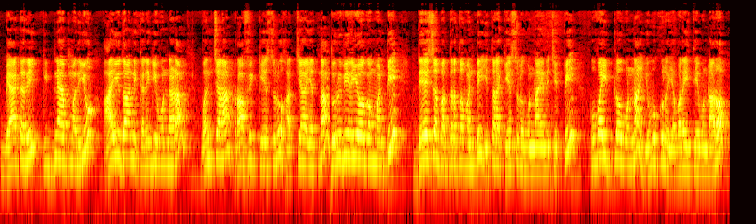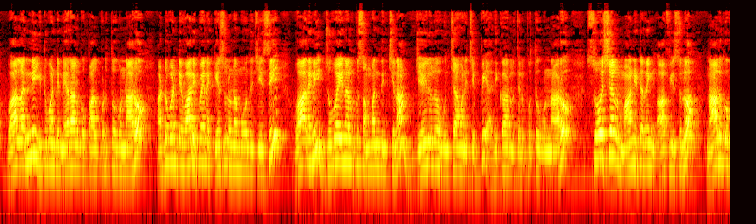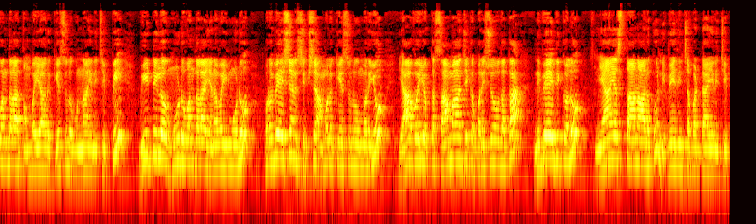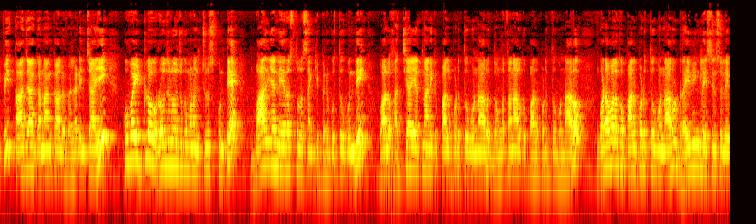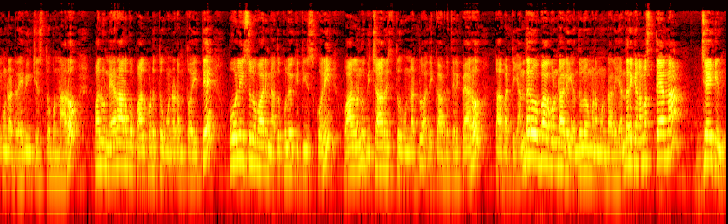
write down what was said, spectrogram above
బ్యాటరీ కిడ్నాప్ మరియు ఆయుధాన్ని కలిగి ఉండడం వంచన ట్రాఫిక్ కేసులు హత్యాయత్నం దుర్వినియోగం వంటి దేశ భద్రత వంటి ఇతర కేసులు ఉన్నాయని చెప్పి కువైట్లో ఉన్న యువకులు ఎవరైతే ఉన్నారో వాళ్ళన్నీ ఇటువంటి నేరాలకు పాల్పడుతూ ఉన్నారో. అటువంటి వారిపైన కేసులు నమోదు చేసి వారిని జువైనల్కు సంబంధించిన జైలులో ఉంచామని చెప్పి అధికారులు తెలుపుతూ ఉన్నారు. సోషల్ మానిటరింగ్ ఆఫీసులో నాలుగు వందల తొంభై ఆరు కేసులు ఉన్నాయని చెప్పి వీటిలో మూడు వందల ఎనభై మూడు ప్రొబేషన్ శిక్ష అమలు కేసులు మరియు యాభై ఒక్క సామాజిక పరిశోధక నివేదికలు న్యాయస్థానాలకు నివేదించబడ్డాయని చెప్పి తాజా గణాంకాలు వెల్లడించాయి. కువైట్లో రోజు రోజుకు మనం చూసుకుంటే బాల్య నేరస్తుల సంఖ్య పెరుగుతూ ఉంది. వాళ్ళు హత్యాయత్నానికి పాల్పడుతూ ఉన్నారు దొంగతనాలకు పాల్పడుతూ ఉన్నారు గొడవలకు పాల్పడుతూ ఉన్నారు డ్రైవింగ్ లైసెన్స్ లేకుండా డ్రైవింగ్ చేస్తూ ఉన్నారు. పలు నేరాలకు పాల్పడుతూ ఉండడంతో అయితే పోలీసులు వారిని అదుపులోకి తీసుకొని వాళ్ళను విచారిస్తూ ఉన్నట్లు అధికారులు తెలిపారు. కాబట్టి అందరూ బాగుండాలి ఎందులో మనం ఉండాలి. అందరికీ నమస్తే అన్న. జై హింద్.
